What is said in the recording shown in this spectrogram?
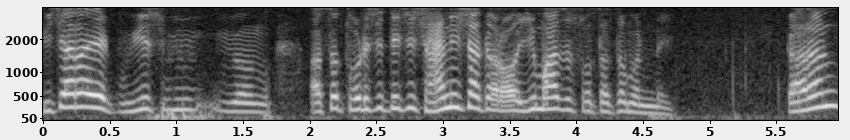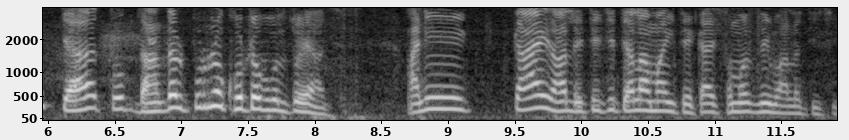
विचारा एक वीस असं थोडीशी त्याची शहानिशा करावं ही माझं स्वतःचं म्हणणं आहे. कारण त्या तो धांदल पूर्ण खोटं बोलतोय आज. आणि काय झालं त्याची त्याला माहिती आहे काय समज नाही मला तिची.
